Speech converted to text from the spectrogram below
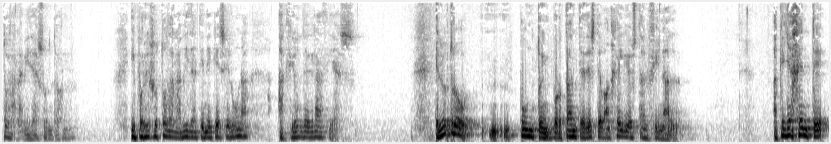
Toda la vida es un don. Y por eso toda la vida tiene que ser una acción de gracias. El otro punto importante de este Evangelio está al final. Aquella gente,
